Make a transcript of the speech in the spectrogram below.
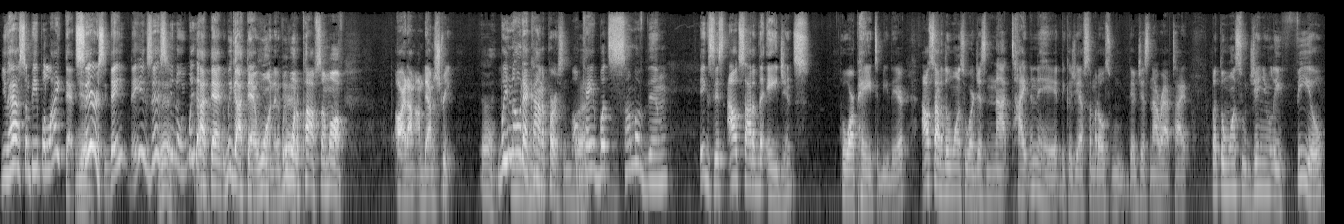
You have some people like that. Seriously, they they exist. Yeah. You know, we got that. We got that one. And if we want to pop some off, all right, I'm, I'm down the street. Yeah. We know that mm-hmm. kind of person. Okay, but some of them exist outside of the agents who are paid to be there, outside of the ones who are just not tight in the head because you have some of those who they're just not wrapped tight, but the ones who genuinely feel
